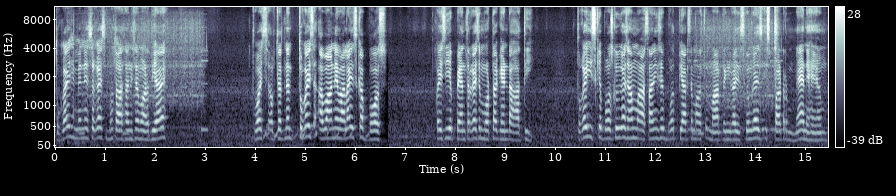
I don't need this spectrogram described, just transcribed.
तो गाइस, मैंने इसे, गाइस, बहुत आसानी से मार दिया है। तो गाइस, अब चलते हैं। तो गाइस, अब आने वाला है इसका बॉस गाइस ये पैंथर गाइस मोटा गेंडा हाथी। तो गाइस, इसके बॉस को भी हम आसानी से बहुत प्यार से मार मार देंगे गाइस। क्योंकि स्पार्टर मैन है हम।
